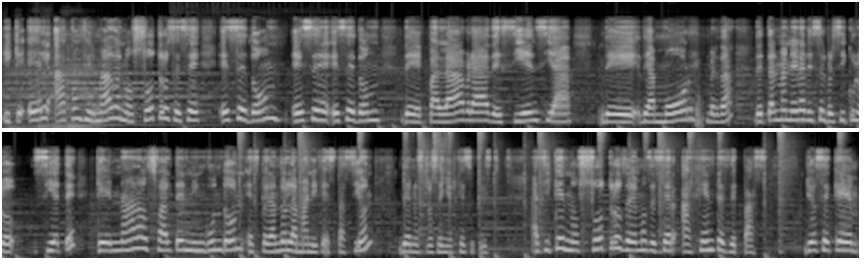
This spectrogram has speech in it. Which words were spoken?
y que Él ha confirmado en nosotros ese, ese don, ese, ese don de palabra, de ciencia, de, de amor, ¿verdad? De tal manera, dice el versículo 7, que nada os falte ningún don esperando la manifestación de nuestro Señor Jesucristo. Así que nosotros debemos de ser agentes de paz. Yo sé que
